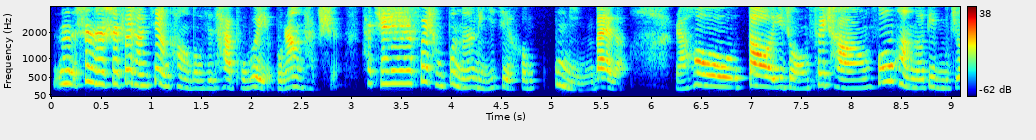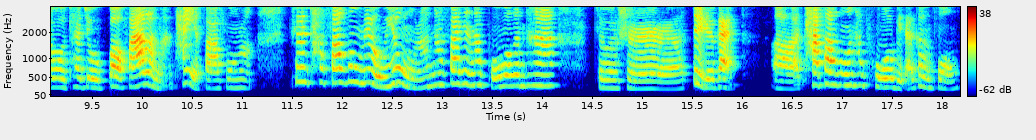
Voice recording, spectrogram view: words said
嗯，甚至是非常健康的东西，她婆婆也不让她吃。她其实是非常不能理解和不明白的。然后到一种非常疯狂的地步之后，她就爆发了嘛，她也发疯了。但是她发疯没有用，然后她发现她婆婆跟她就是对着干，呃，她发疯，她婆婆比她更疯。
